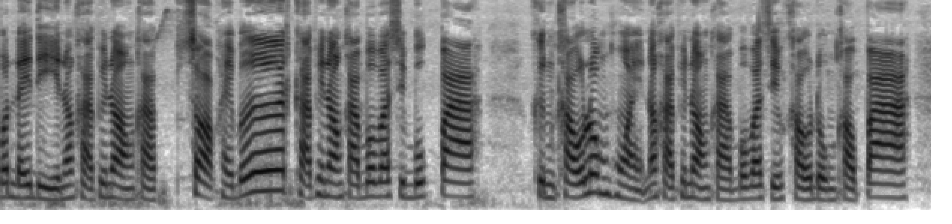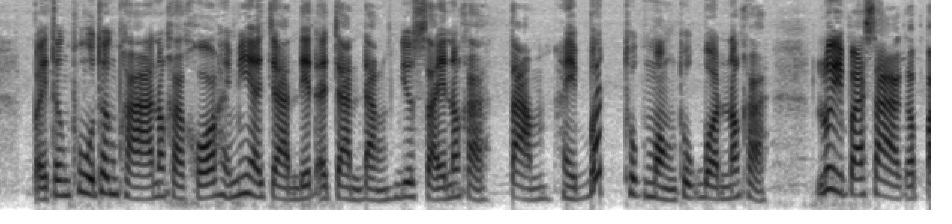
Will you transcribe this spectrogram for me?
บนใดดีเนาะค่ะ พี่น้องค่ะสอกให้เบิดค่ะ พี่น้องค่ะบ่ว่าสิบุกป่า ขึ้นเขาลงห้วยเนาะค่ะพี่น้องค่ะบ่ว่าสิเขาดงเขาป่าไปทั้งผู้ทั้งผาเนาะค่ะขอให้มีอาจารย์เด็ดอาจารย์ดังยู่ไสเนาะค่ะตามให้เบิดทุกหม่องทุกบอนเนาะค่ะลุยปราสาทก็ไป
